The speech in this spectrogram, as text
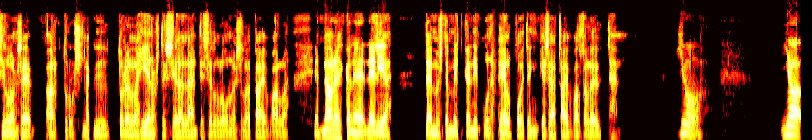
silloin se Arcturus näkyy todella hienosti siellä läntisellä lounaisella taivaalla. Et nämä on ehkä ne neljä tämmöistä, mitkä niin kuin helpoiten kesätaivalta löytää. Joo. Ja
